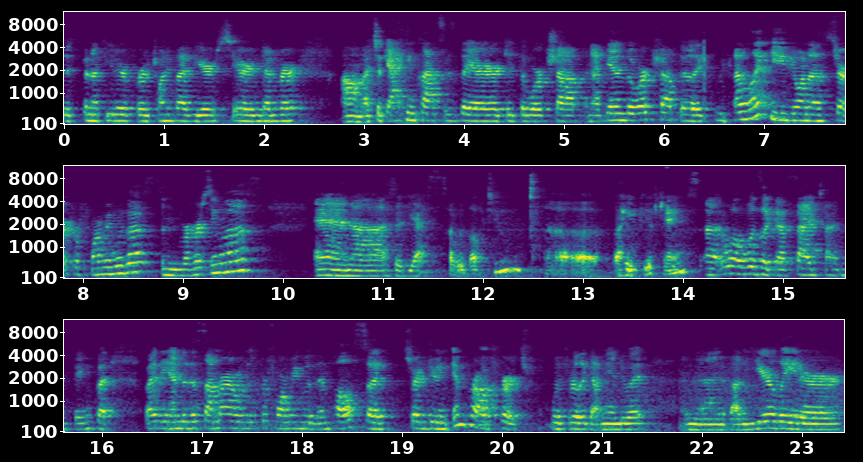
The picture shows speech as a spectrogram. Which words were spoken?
it's been a theater for 25 years here in Denver. Um, I took acting classes there, did the workshop, and at the end of the workshop, they're like, "We kind of like you. Do you want to start performing with us and rehearsing with us?" And uh, I said, "Yes, I would love to." Uh, I hate PF Chang's. Uh, well, it was like a side time thing, but by the end of the summer, I was performing with Impulse, so I started doing improv first, which really got me into it. And then about a year later,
